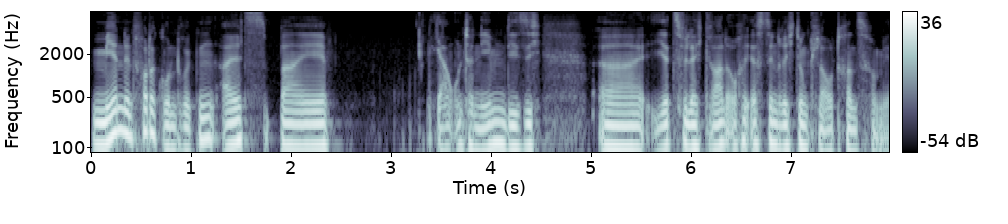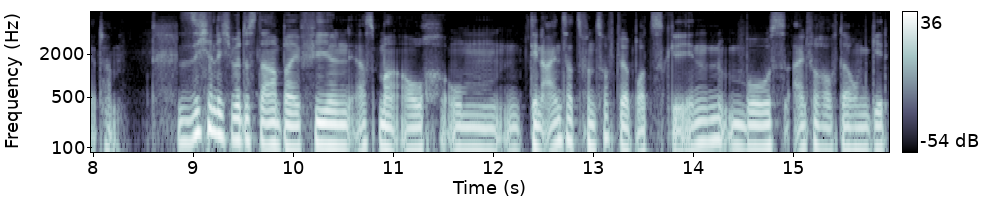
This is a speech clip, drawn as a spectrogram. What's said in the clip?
mehr in den Vordergrund rücken als bei ja, Unternehmen, die sich äh, jetzt vielleicht gerade auch erst in Richtung Cloud transformiert haben. Sicherlich wird es da bei vielen erstmal auch um den Einsatz von Softwarebots gehen, wo es einfach auch darum geht,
